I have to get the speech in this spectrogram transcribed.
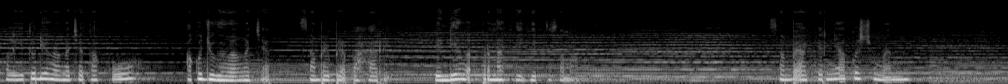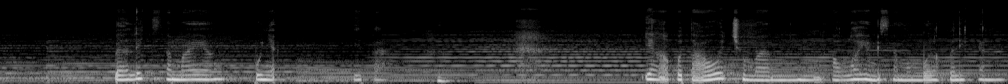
Kali itu dia nggak ngechat aku aku juga nggak ngechat sampai berapa hari. Dan dia nggak pernah kayak gitu sama aku. Sampai akhirnya aku cuman balik sama yang punya kita. Yang aku tahu cuman Allah yang bisa membolak-balikan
